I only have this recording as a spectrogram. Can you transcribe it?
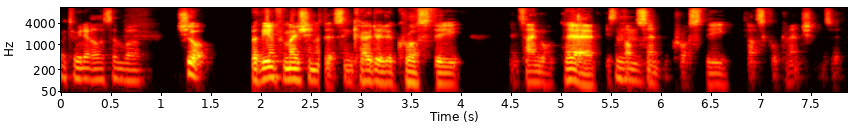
between Alice and Bob. Sure. But the information that's encoded across the entangled pair is mm. not sent across the classical connection, is it?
